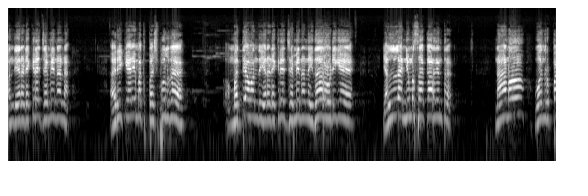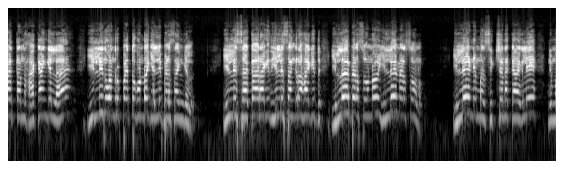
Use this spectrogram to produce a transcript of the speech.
ಒಂದೆರಡು ಎಕರೆ ಜಮೀನನ್ನ, ಅರಿಕೇರಿ ಮತ್ತು ಪಶ್ಪುಲ್ದ ಮಧ್ಯ ಒಂದು ಎರಡು ಎಕರೆ ಜಮೀನನ್ನು ಇದ ರೋಡಿಗೆ ಎಲ್ಲ ನಿಮ್ಮ ಸಹಕಾರದಿಂತ್ರ. ನಾನು ಒಂದು ರೂಪಾಯಿ ತಂದು ಹಾಕಂಗಿಲ್ಲ, ಇಲ್ಲಿದು ಒಂದು ರೂಪಾಯಿ ತೊಗೊಂಡೋಗಿ ಎಲ್ಲಿ ಬೆಳೆಸಂಗಿಲ್ಲ. ಇಲ್ಲಿ ಸಹಕಾರ ಆಗಿದ್ದು ಇಲ್ಲಿ ಸಂಗ್ರಹ ಆಗಿದ್ದು ಇಲ್ಲೇ ಬೆಳೆಸೋನು, ಇಲ್ಲೇ ಮೆರೆಸೋನು ಇಲ್ಲೇ ನಿಮ್ಮ ಶಿಕ್ಷಣಕ್ಕಾಗಲಿ, ನಿಮ್ಮ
